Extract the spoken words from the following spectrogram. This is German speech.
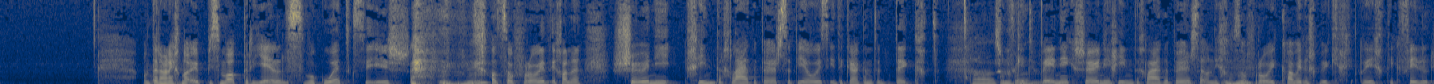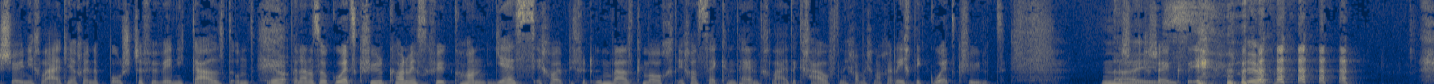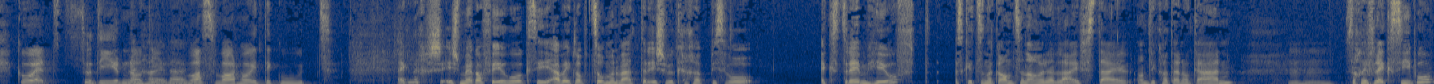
Und dann habe ich noch etwas Materielles, das gut war. Mhm. Ich habe so Freude. Ich habe eine schöne Kinderkleiderbörse bei uns in der Gegend entdeckt. Ah, und es cool. Mhm. gibt wenig schöne Kinderkleiderbörsen. Und ich habe so Freude gehabt, weil ich wirklich richtig viele schöne Kleider können posten für wenig Geld. Und Ja. dann auch noch so ein gutes Gefühl gehabt, weil ich das Gefühl hatte, yes, ich habe etwas für die Umwelt gemacht. Ich habe Secondhand-Kleider gekauft und ich habe mich nachher richtig gut gefühlt. Das war schön. Nice. Ja. Gut, zu dir, Nadine. Was war heute gut? Eigentlich ist- mega viel gut gewesen. Aber ich glaube, das Sommerwetter ist wirklich etwas, das extrem hilft. Es gibt so einen ganz anderen Lifestyle und ich habe den noch gern. So ein bisschen flexibel.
